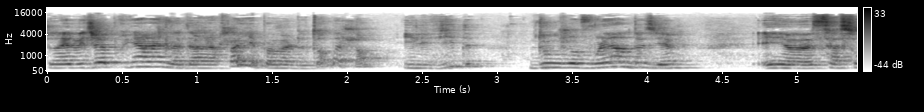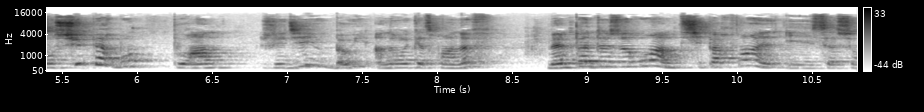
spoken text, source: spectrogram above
J'en avais déjà pris un la dernière fois, il y a pas mal de temps maintenant. Il est vide, donc j'en voulais un deuxième. Et euh, ça sent super bon pour un... Je l'ai dit, bah oui, 1,89€. Même pas 2 euros, un petit parfum, et ça sent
